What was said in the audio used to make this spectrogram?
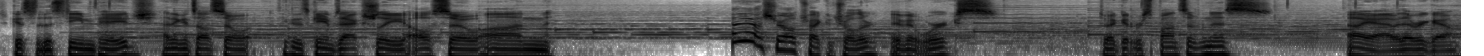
It gets to the Steam page. I think it's also, I think this game's actually also on... Oh yeah, sure, I'll try controller, if it works. Do I get responsiveness? Oh yeah, there we go.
